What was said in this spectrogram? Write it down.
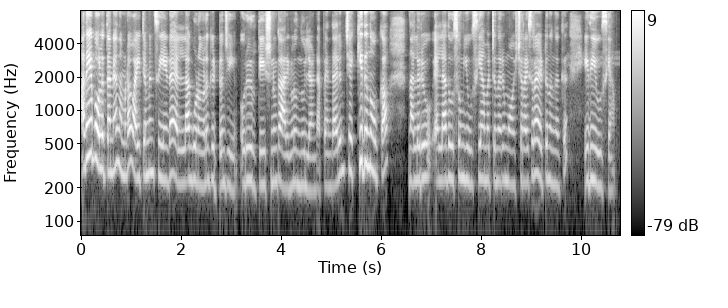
അതേപോലെ തന്നെ നമ്മുടെ വൈറ്റമിൻ സിയുടെ എല്ലാ ഗുണങ്ങളും കിട്ടും ചെയ്യും. ഒരു ഇറിറ്റേഷനും കാര്യങ്ങളും ഒന്നും ഇല്ലാണ്ട്. അപ്പോൾ എന്തായാലും ചെക്ക് ചെയ്ത് നോക്കുക. നല്ലൊരു എല്ലാ ദിവസവും യൂസ് ചെയ്യാൻ പറ്റുന്ന ഒരു മോയ്സ്ചറൈസറായിട്ട് നിങ്ങൾക്ക് ഇത് യൂസ് ചെയ്യാം.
